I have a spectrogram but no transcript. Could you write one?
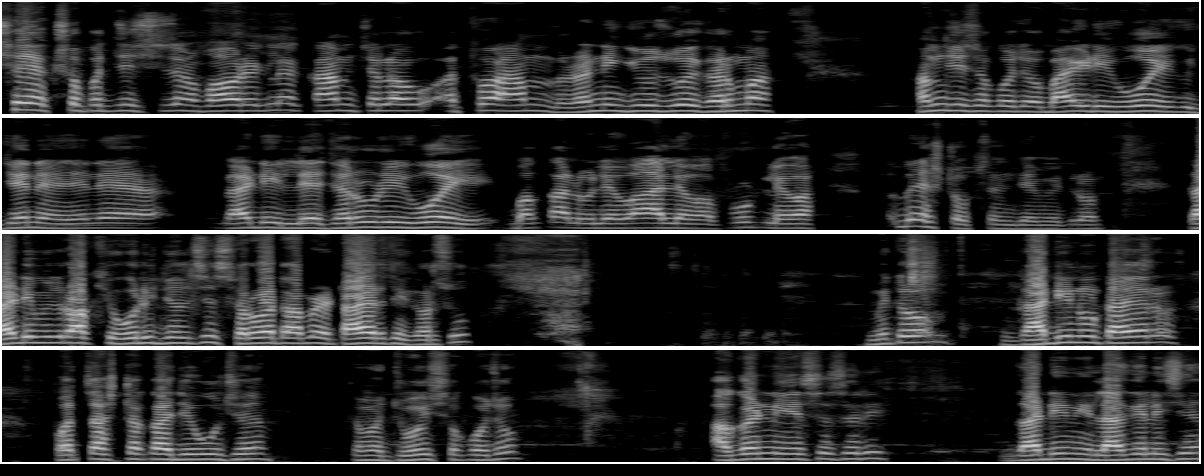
છે એકસો પચીસ સીસીનો પાવર એટલે કામ ચલાવ અથવા આમ રનિંગ યુઝ હોય ઘરમાં, સમજી શકો છો, બાયડી હોય જેને એને ગાડી લે, જરૂરી હોય, બકાલું લેવા, આ લેવા ફ્રૂટ લેવા બેસ્ટ ઓપ્શન છે મિત્રો. ગાડી મિત્રો આખી ઓરિજિનલ છે, શરૂઆત આપણે ટાયરથી કરશું. મિત્રો, ગાડીનું ટાયર પચાસ ટકા જેવું છે. તમે જોઈ શકો છો. આગળની એસેસરી ગાડીની લાગેલી છે.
